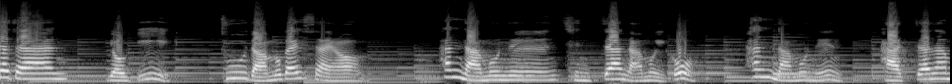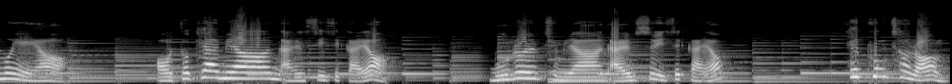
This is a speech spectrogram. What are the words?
짜잔! 여기 두 나무가 있어요. 한 나무는 진짜 나무이고, 한 나무는 가짜 나무예요. 어떻게 하면 알 수 있을까요? 물을 주면 알 수 있을까요? 태풍처럼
